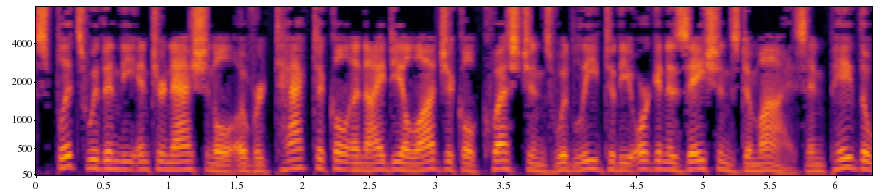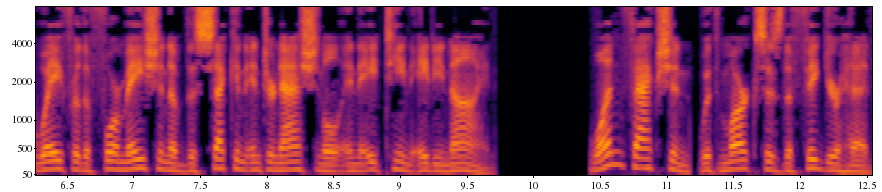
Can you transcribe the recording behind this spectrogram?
splits within the International over tactical and ideological questions would lead to the organization's demise and pave the way for the formation of the Second International in 1889. One faction, with Marx as the figurehead,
